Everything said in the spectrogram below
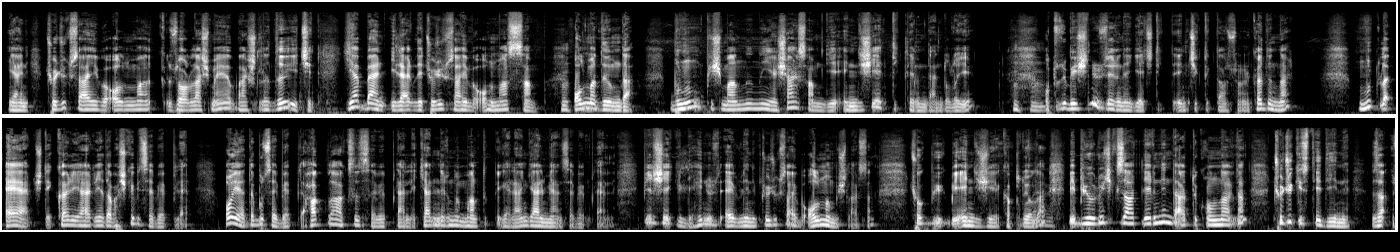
yani çocuk sahibi olmak zorlaşmaya başladığı için ya ben ileride çocuk sahibi olmazsam olmadığımda bunun pişmanlığını yaşarsam diye endişe ettiklerinden dolayı 35'in üzerine geçtik, çıktıktan sonra kadınlar mutlu eğer işte kariyer ya da başka bir sebeple o ya da bu sebeple haklı haksız sebeplerle kendilerine mantıklı gelen gelmeyen sebeplerle bir şekilde henüz evlenip çocuk sahibi olmamışlarsa çok büyük bir endişeye kapılıyorlar evet. ve biyolojik zatlerinin de artık onlardan çocuk istediğini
